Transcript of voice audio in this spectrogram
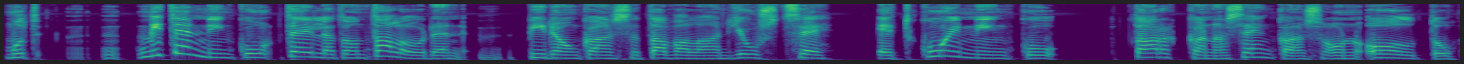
Mutta miten niin kuin teillä ton taloudenpidon kanssa tavallaan just se, että kuin, niin kuin tarkkana sen kanssa on oltu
